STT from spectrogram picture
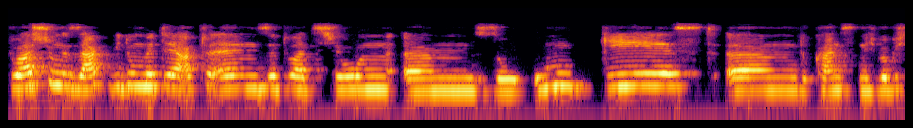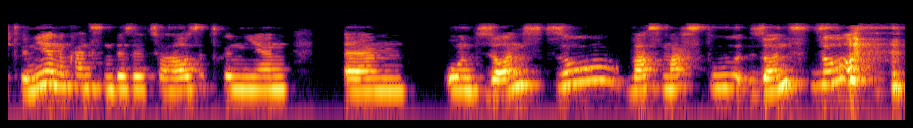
du hast schon gesagt, wie du mit der aktuellen Situation ähm, so umgehst. Ähm, du kannst nicht wirklich trainieren, du kannst ein bisschen zu Hause trainieren. Ähm, und sonst so? Was machst du sonst so?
